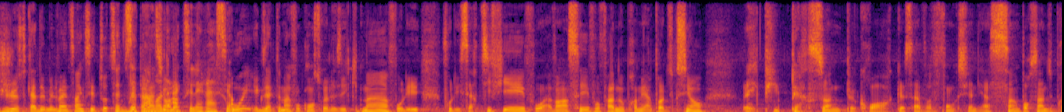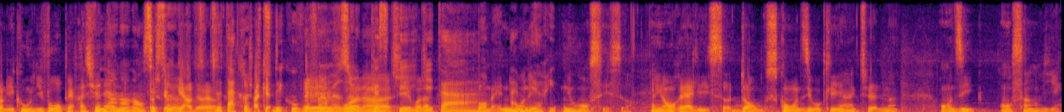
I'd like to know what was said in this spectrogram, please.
jusqu'à 2025, c'est toute cette Vous êtes en mode préparation accélération. Oui, exactement. Il faut construire les équipements, il faut les, faut les certifier, il faut avancer, il faut faire nos premières productions. Et puis, personne ne peut croire que ça va fonctionner à 100% du premier coup au niveau opérationnel. Non, non, non, c'est sûr. regarde, euh, Tu t'accroches, à- tu découvres au fur et à mesure qu'est-ce qui- voilà. est à Bon, ben, nous, on est- améliorer. nous, on sait ça. Et on réalise ça. Donc, ce qu'on dit aux clients actuellement, on dit, on s'en vient.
